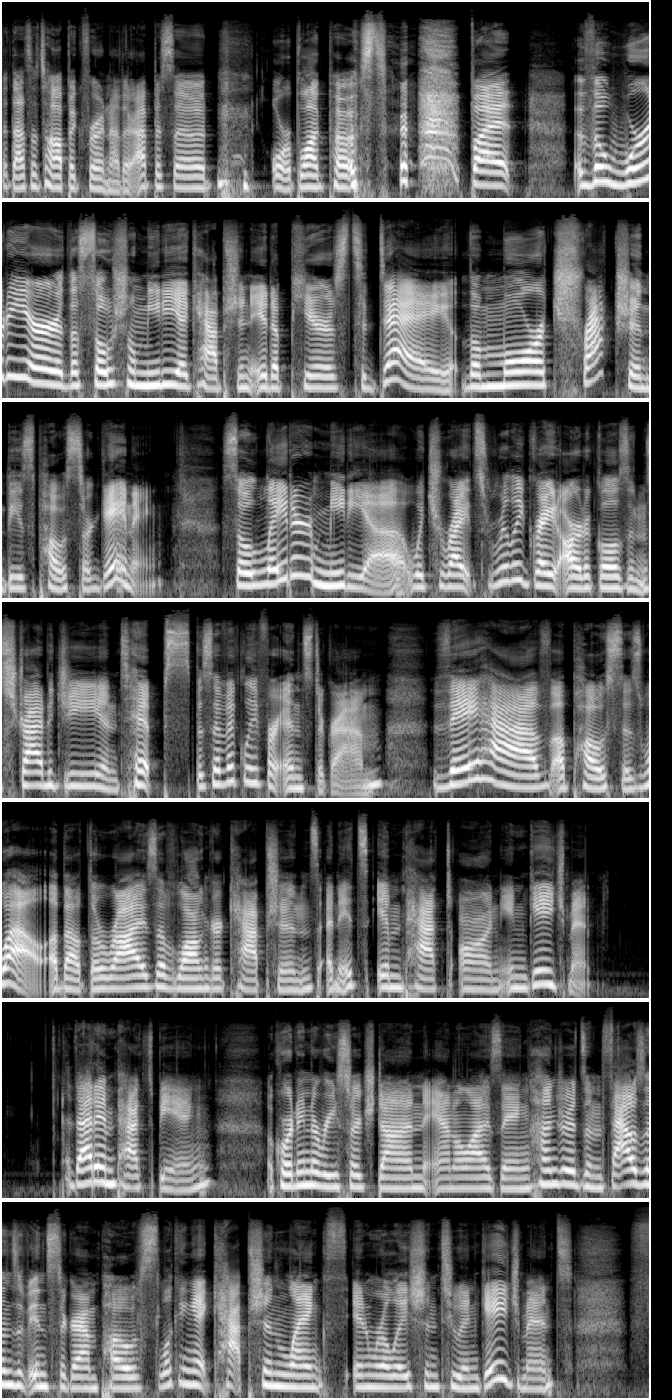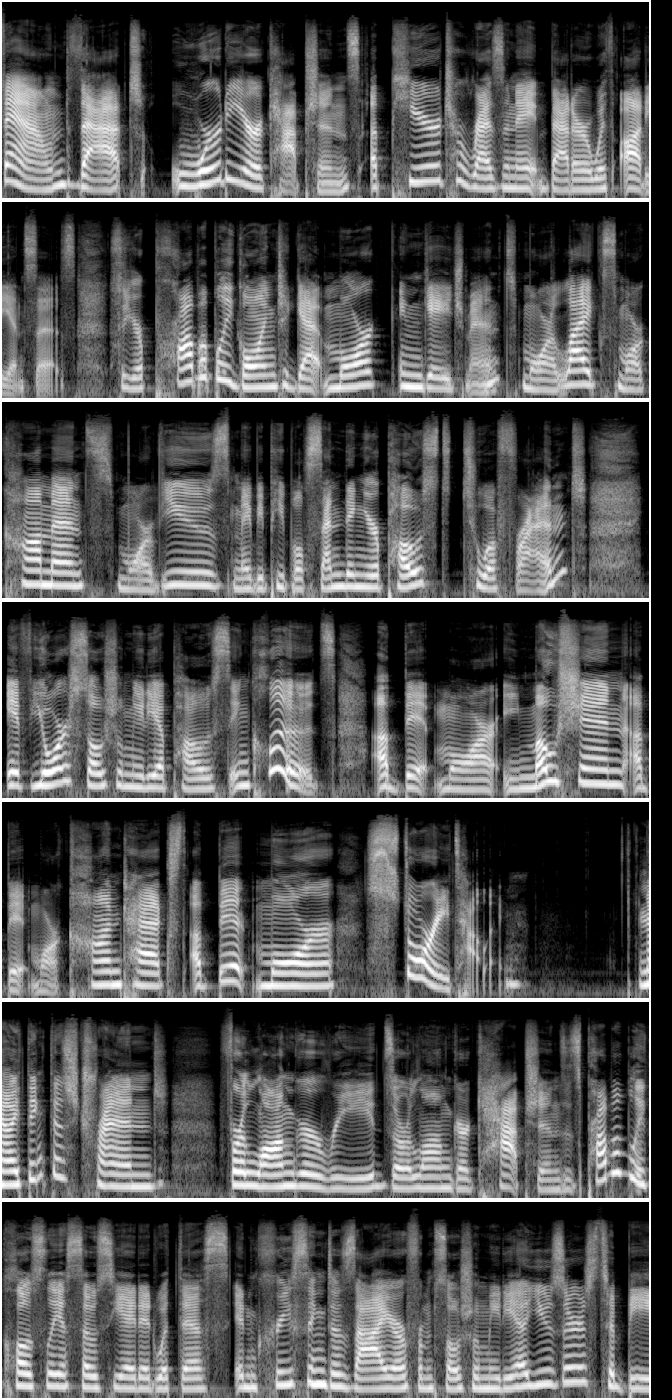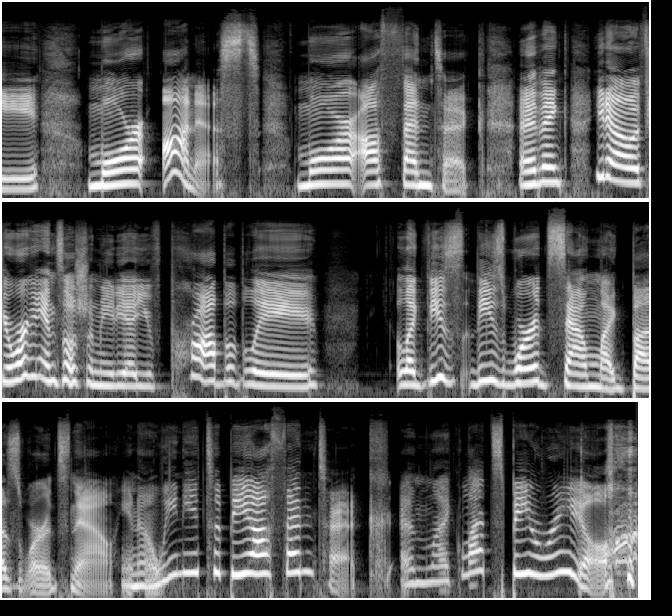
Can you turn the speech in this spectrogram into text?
but that's a topic for another episode or blog post. but the wordier the social media caption it appears today, the more traction these posts are gaining. So, Later Media, which writes really great articles and strategy and tips specifically for Instagram, they have a post as well about the rise of longer captions and its impact on engagement. That impact being, according to research done analyzing hundreds and thousands of Instagram posts, looking at caption length in relation to engagement, found that wordier captions appear to resonate better with audiences. So you're probably going to get more engagement, more likes, more comments, more views, maybe people sending your post to a friend if your social media post includes a bit more emotion, a bit more context, a bit more storytelling. Now, I think this trend for longer reads or longer captions, it's probably closely associated with this increasing desire from social media users to be more honest, more authentic. And I think, you know, if you're working in social media, you've probably like these these words sound like buzzwords now you know? We need to be authentic and like let's be real.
